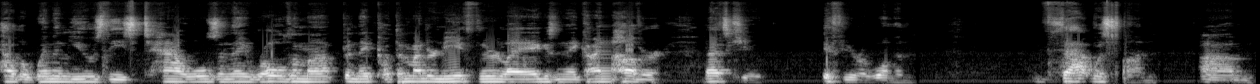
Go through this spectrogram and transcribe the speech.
how the women use these towels and they roll them up and they put them underneath their legs and they kind of hover. That's cute if you're a woman. That was fun. Um,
